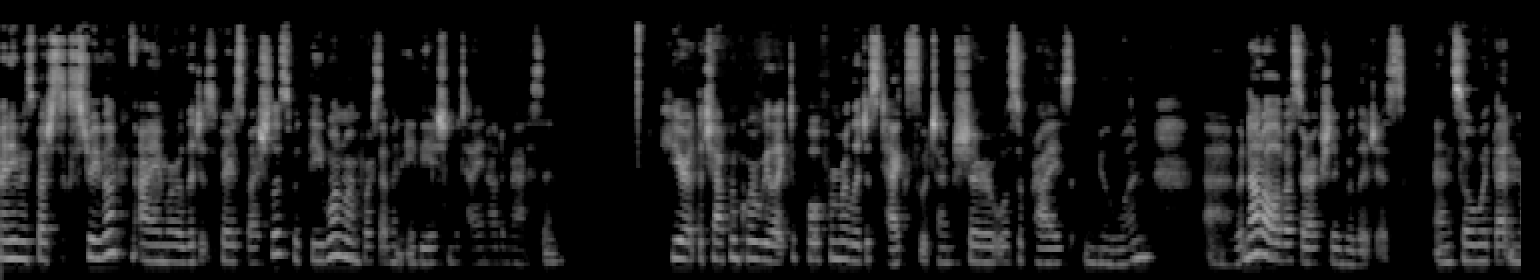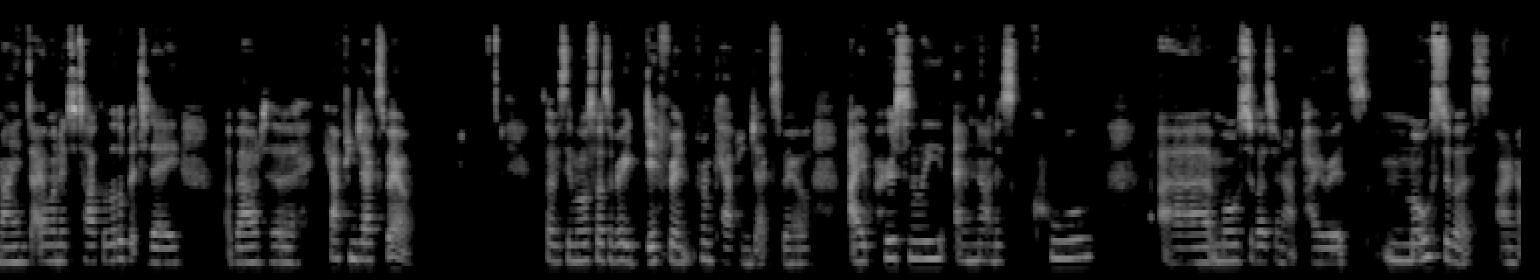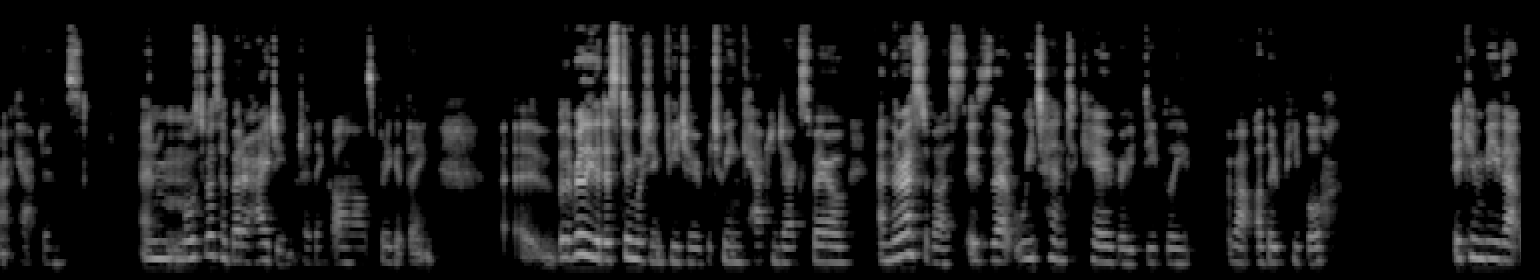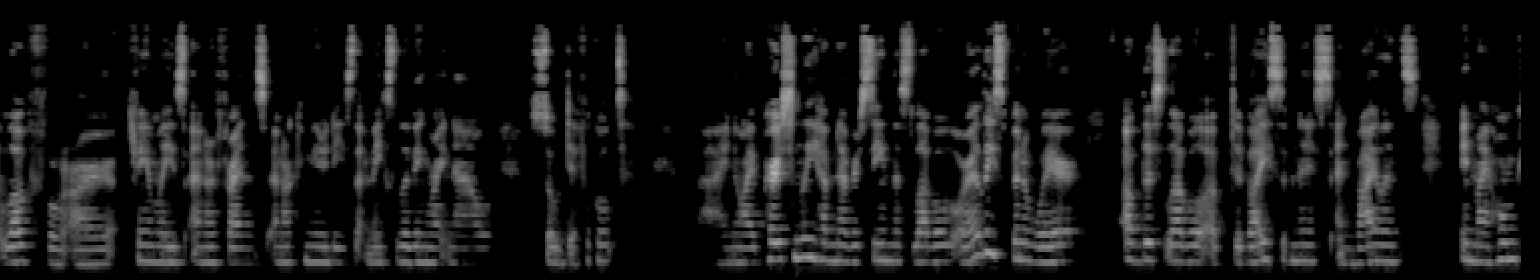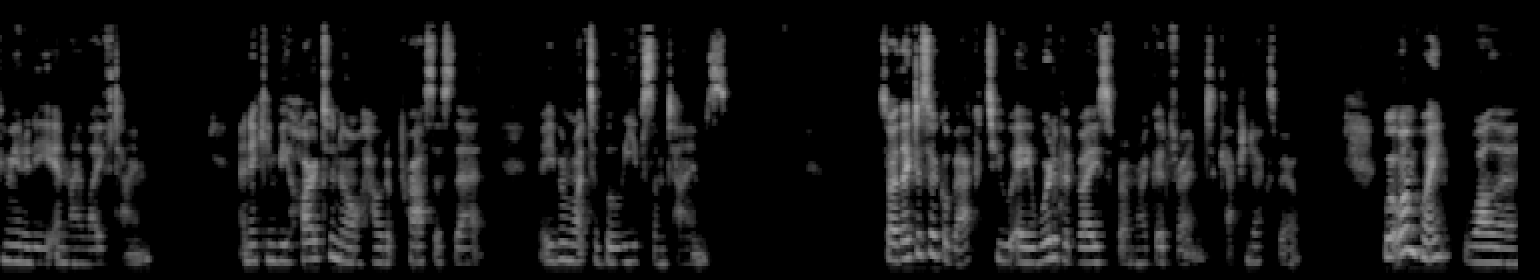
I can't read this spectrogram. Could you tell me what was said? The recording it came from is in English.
My name is Specialist Kostreva. I am a Religious Affairs Specialist with the 1147 Aviation Battalion out of Madison. Here at the Chaplain Corps, we like to pull from religious texts, which I'm sure will surprise no one, uh, but not all of us are actually religious. And so, with that in mind, I wanted to talk a little bit today about uh, Captain Jack Sparrow. So, obviously, most of us are very different from Captain Jack Sparrow. I personally am not as cool uh, most of us are not pirates. Most of us are not captains. And most of us have better hygiene, which I think all in all is a pretty good thing. Uh, but really, the distinguishing feature between Captain Jack Sparrow and the rest of us is that we tend to care very deeply about other people. It can be that love for our families and our friends and our communities that makes living right now so difficult. I know I personally have never seen this level, or at least been aware of this level of divisiveness and violence in my home community in my lifetime. And it can be hard to know how to process that, or even what to believe sometimes. So I'd like to circle back to a word of advice from our good friend, Captain Jack Sparrow, who at one point, while uh,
